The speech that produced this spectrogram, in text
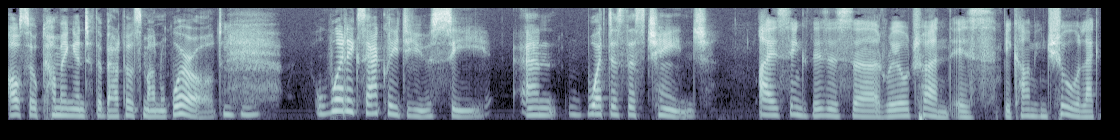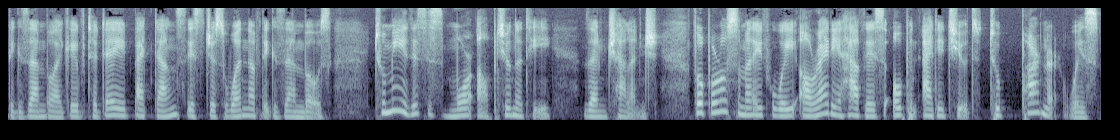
also coming into the Bertelsmann world. Mm-hmm. What exactly do you see, and what does this change? I think this is a real trend is becoming true. Like the example I gave today, ByteDance is just one of the examples. To me, this is more opportunity than challenge. For Bertelsmann, if we already have this open attitude to partner with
